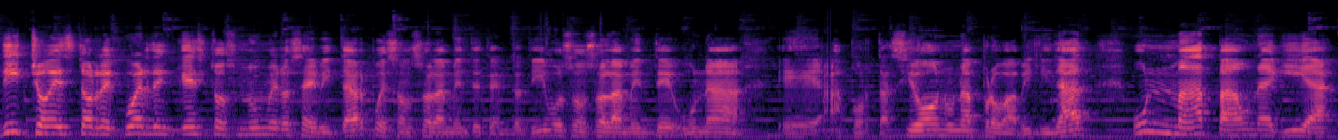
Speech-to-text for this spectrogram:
Dicho esto, recuerden que estos números a evitar pues son solamente tentativos, son solamente una eh, aportación, una probabilidad, un mapa, una guía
